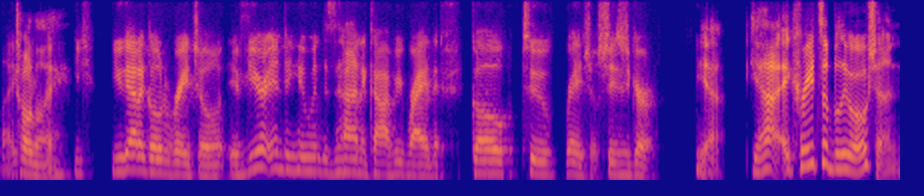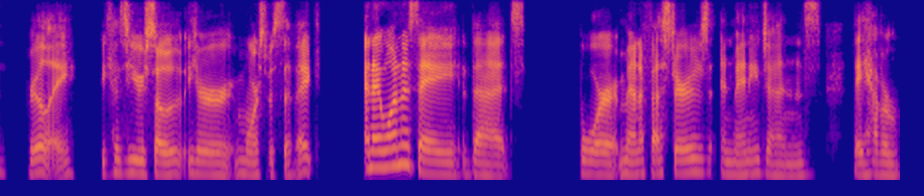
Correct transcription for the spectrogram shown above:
Like totally. You, you got to go to Rachael. If you're into human design and copywriting, go to Rachael. She's your girl. Yeah. Yeah. It creates a blue ocean, really, because you're so you're more specific. And I want to say that for manifestors and ManiGens, they have a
